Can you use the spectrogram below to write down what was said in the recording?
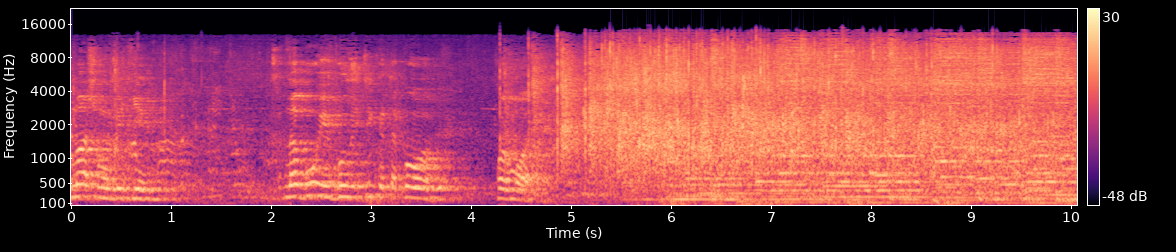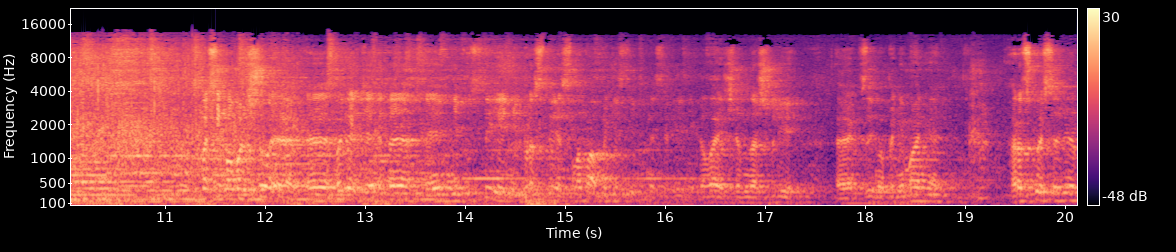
в нашому житті набої були тільки такого формату. Спасибо большое. Э, Поверьте, это э, не пустые, не простые слова. Мы действительно с Сергеем Николаевичем нашли э, взаимопонимание. Городской совет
